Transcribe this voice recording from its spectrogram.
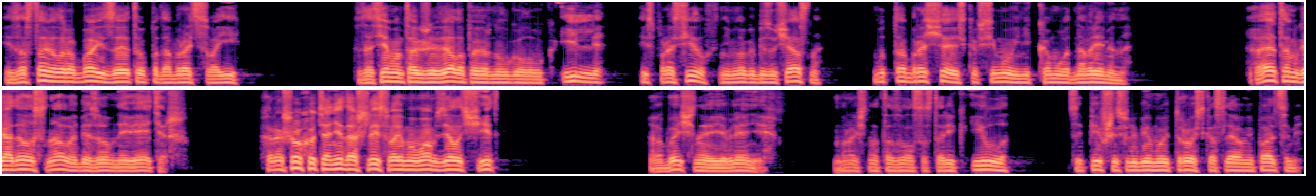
и заставил раба из-за этого подобрать свои. Затем он также вяло повернул голову к Илле и спросил, немного безучастно, будто обращаясь ко всему и ни к кому одновременно. «В этом году снова безумный ветер. Хорошо, хоть они дошли своим умом сделать щит». «Обычное явление», — мрачно отозвался старик Илла, цепившись в любимую трость костлявыми пальцами.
